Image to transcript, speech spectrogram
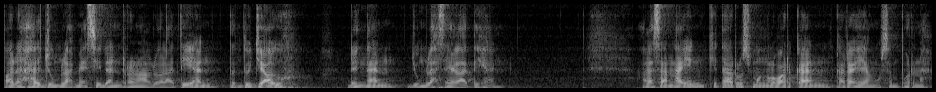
Padahal jumlah Messi dan Ronaldo latihan tentu jauh dengan jumlah saya latihan. Alasan lain, kita harus mengeluarkan karya yang sempurna.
